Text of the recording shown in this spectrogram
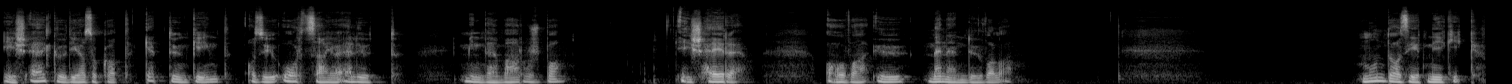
és elküldi azokat kettőnként az ő orcája előtt minden városba és helyre, ahová ő menendő vala. Mondd azért nékik,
